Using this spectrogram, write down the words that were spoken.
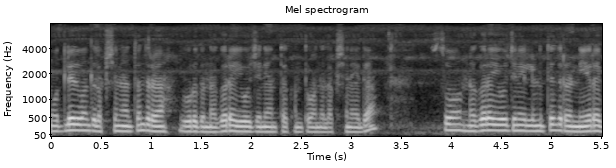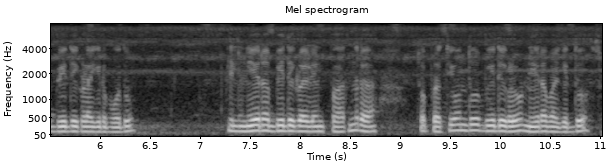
ಮೊದಲೇ ಒಂದು ಲಕ್ಷಣ ಅಂತಂದ್ರೆ ಇವ್ರದ್ದು ನಗರ ಯೋಜನೆ ಅಂತಕ್ಕಂಥ ಒಂದು ಲಕ್ಷಣ ಇದೆ. ಸೊ ನಗರ ಯೋಜನೆಯಲ್ಲಿ ಏನಂತಂದ್ರೆ ನೇರ ಬೀದಿಗಳಾಗಿರ್ಬೋದು. ಇಲ್ಲಿ ನೇರ ಬೀದಿಗಳಲ್ಲಿ ಏನಪ್ಪ ಅಂದ್ರೆ ಸೊ ಪ್ರತಿಯೊಂದು ಬೀದಿಗಳು ನೇರವಾಗಿದ್ದು ಸೊ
